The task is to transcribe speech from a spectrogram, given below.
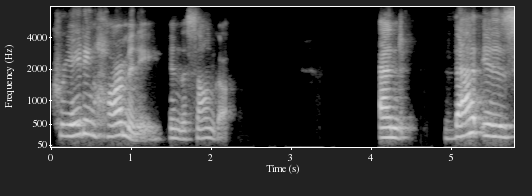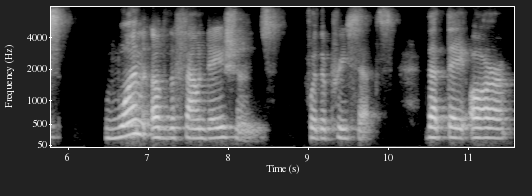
creating harmony in the Sangha. And that is one of the foundations for the precepts, that they are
